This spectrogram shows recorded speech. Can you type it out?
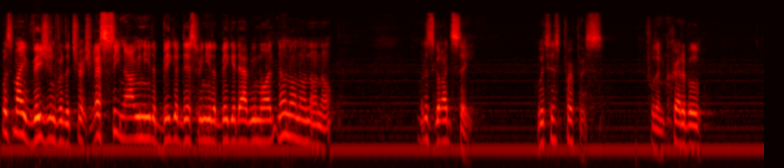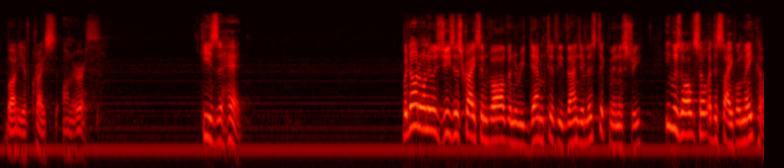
what's my vision for the church? Let's see now, we need a bigger this, we need a bigger that, we more. No, no, no, no, no. What does God say? What's his purpose for the incredible body of Christ on earth? He's the head. But not only was Jesus Christ involved in a redemptive evangelistic ministry, he was also a disciple maker.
